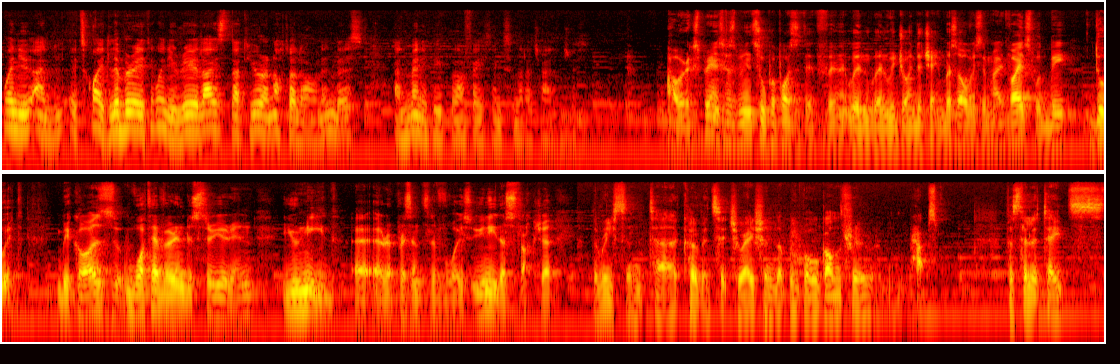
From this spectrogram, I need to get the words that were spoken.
when you and it's quite liberating when you realize that you are not alone in this and many people are facing similar challenges. Our experience has been super positive uh, when, when we joined the chamber. So obviously my advice would be do it because whatever industry you're in, you need a, a representative voice, you need a structure. The recent uh, COVID situation that we've all gone through perhaps facilitates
